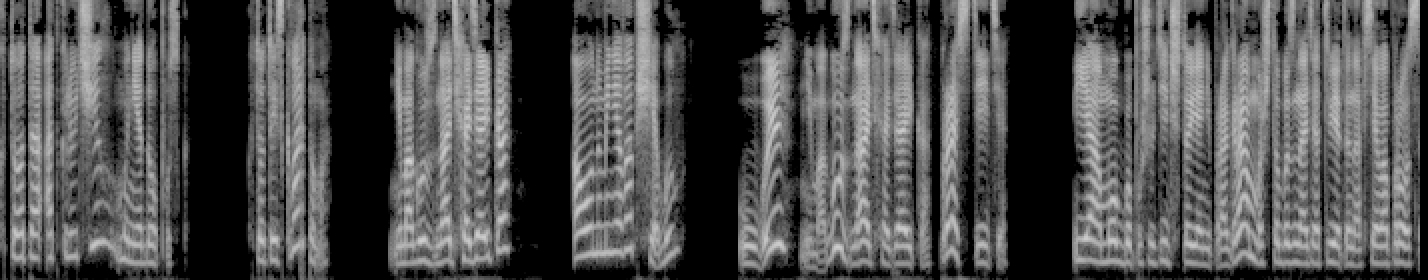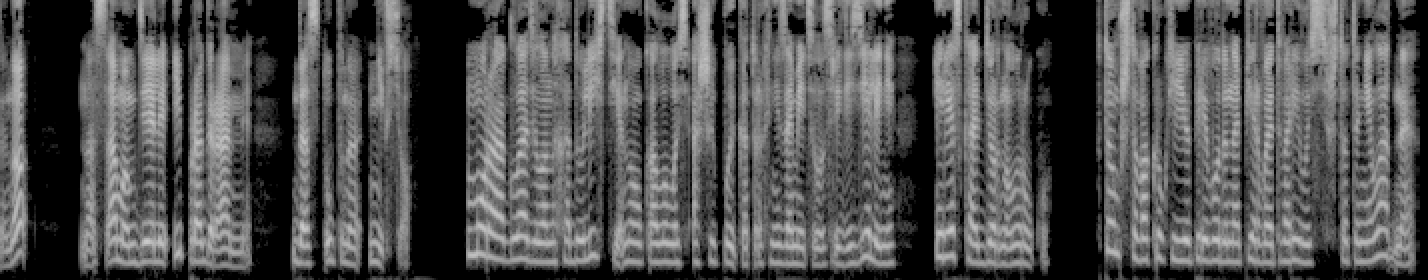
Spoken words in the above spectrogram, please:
«Кто-то отключил мне допуск? Кто-то из Квартума?» «Не могу знать, хозяйка!» «А он у меня вообще был?» «Увы, не могу знать, хозяйка, простите. Я мог бы пошутить, что я не программа, чтобы знать ответы на все вопросы, но на самом деле и программе доступно не все. Мора огладила на ходу листья, но укололась о шипы, которых не заметила среди зелени, и резко отдернула руку. В том, что вокруг ее перевода на первое творилось что-то неладное,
